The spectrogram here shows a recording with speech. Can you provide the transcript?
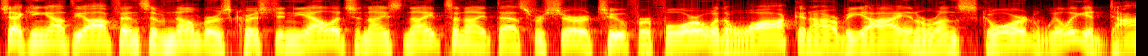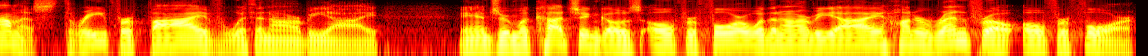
Checking out the offensive numbers, Christian Yelich, a nice night tonight, that's for sure. Two for four with a walk, an RBI, and a run scored. Willy Adames, three for five with an RBI. Andrew McCutchen goes 0 for 4 with an RBI. Hunter Renfroe 0 for 4.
